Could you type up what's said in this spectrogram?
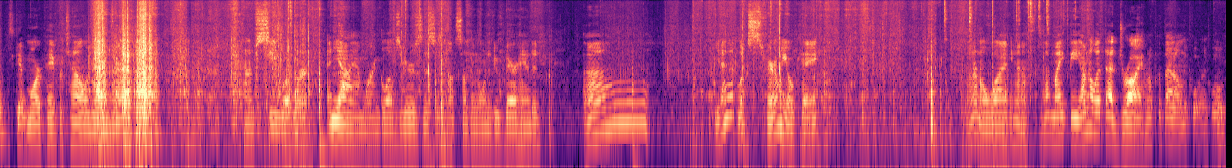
Let's get more paper towel going here. Kind of see what we're. And yeah, I am wearing gloves here. This is not something I want to do barehanded. Uh. Yeah, it looks fairly okay. I don't know why, yeah, that might be, I'm gonna let that dry. I'm gonna put that on the quote-unquote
